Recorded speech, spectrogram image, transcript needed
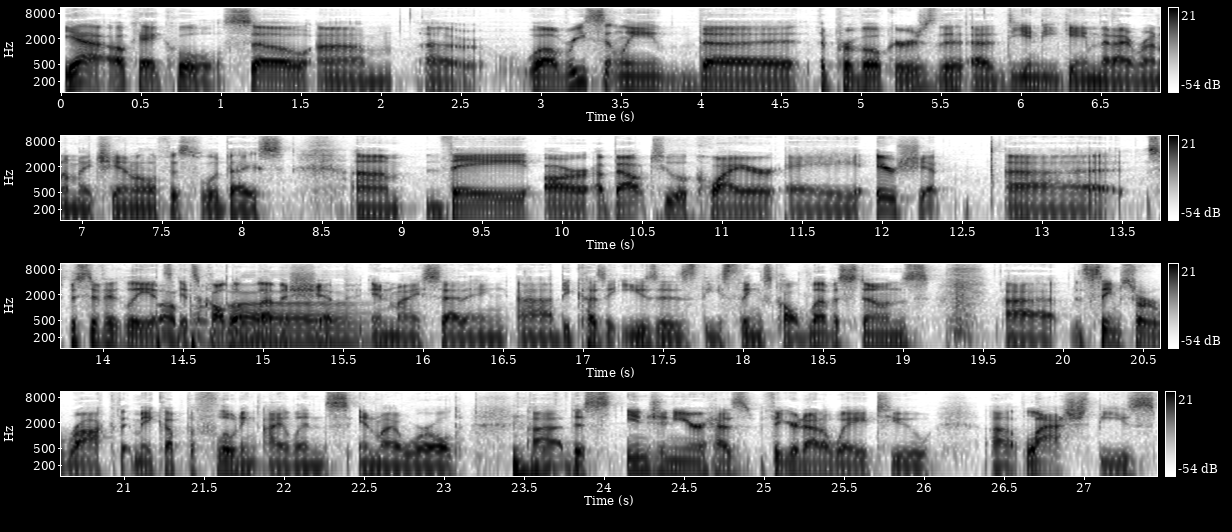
Yeah. Okay. Cool. So, um, uh, well, recently the the Provokers, the uh, D and D game that I run on my channel, A Fistful of Dice, um, they are about to acquire a airship. Uh, specifically, it's Bum, it's bum, called a bum. leva ship in my setting uh, because it uses these things called leva stones, uh, the same sort of rock that make up the floating islands in my world. Uh, this engineer has figured out a way to uh, lash these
